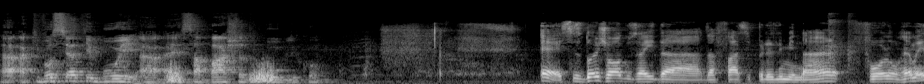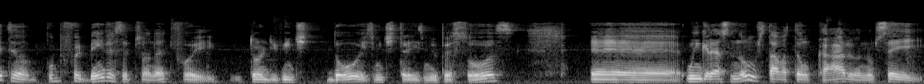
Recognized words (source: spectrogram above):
A, a que você atribui a, essa baixa do público? É, esses dois jogos aí da, da fase preliminar foram realmente. O público foi bem decepcionante, foi em torno de 22, 23 mil pessoas. É, o ingresso não estava tão caro, não sei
